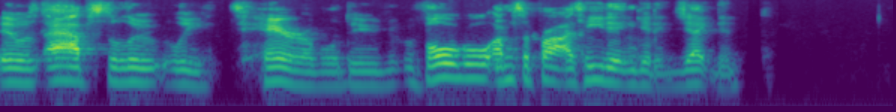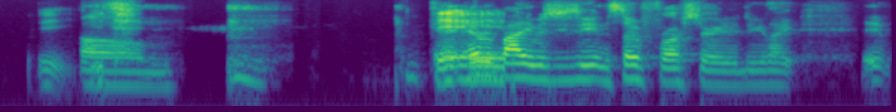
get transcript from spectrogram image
It was absolutely terrible, dude. Vogel, I'm surprised he didn't get ejected. Um, everybody was just getting so frustrated, dude. Like, it,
